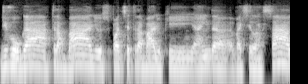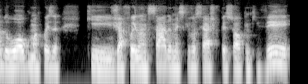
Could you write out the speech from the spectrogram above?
divulgar trabalhos, pode ser trabalho que ainda vai ser lançado ou alguma coisa que já foi lançada, mas que você acha que o pessoal tem que ver.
